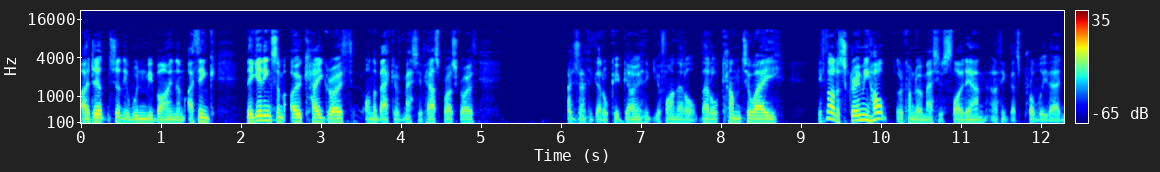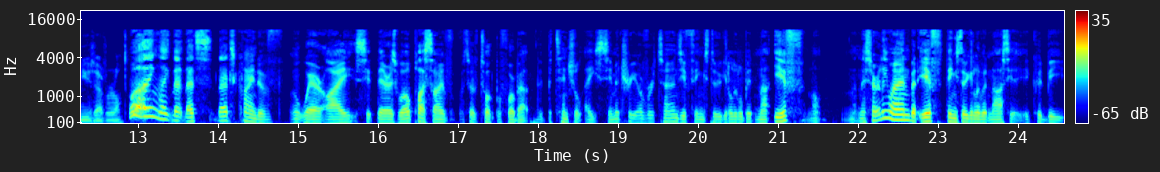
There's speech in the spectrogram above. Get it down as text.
I don't- certainly wouldn't be buying them. I think they're getting some okay growth on the back of massive house price growth. I just don't think that'll keep going. I think you'll find that'll that'll come to a, if not a screaming halt, it'll come to a massive slowdown. And I think that's probably bad news overall. Well, I think like that, that's that's kind of where I sit there as well. Plus, I've sort of talked before about the potential asymmetry of returns if things do get a little bit na- if not not necessarily when, but if things do get a little bit nasty, it could be.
